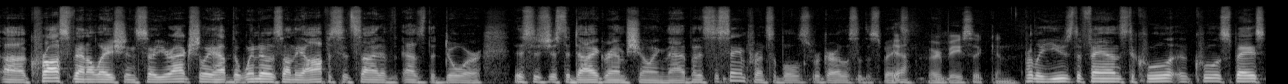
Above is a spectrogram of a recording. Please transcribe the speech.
uh, cross ventilation. So you actually have the windows on the opposite side of as the door. This is just a diagram showing that, but it's the same principles regardless of the space. Yeah, very basic and really use the fans to cool uh, cool space.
